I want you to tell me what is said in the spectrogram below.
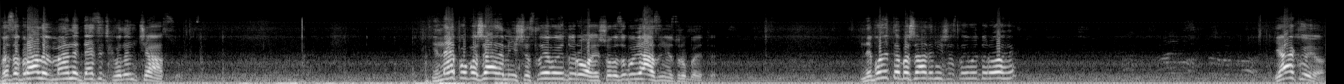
Ви забрали в мене 10 хвилин часу. І не побажали мені щасливої дороги, що ви зобов'язані зробити. Не будете бажати мені щасливої дороги? Дякую.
